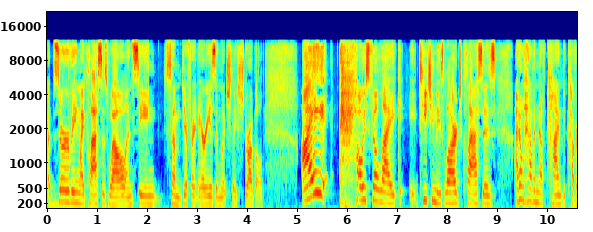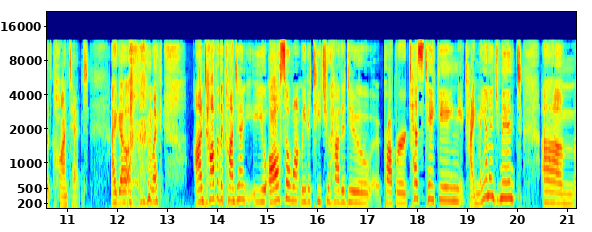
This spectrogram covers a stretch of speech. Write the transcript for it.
observing my class as well and seeing some different areas in which they struggled. I always feel like teaching these large classes, I don't have enough time to cover the content. I go, like, on top of the content, you also want me to teach you how to do proper test taking, time management, um,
